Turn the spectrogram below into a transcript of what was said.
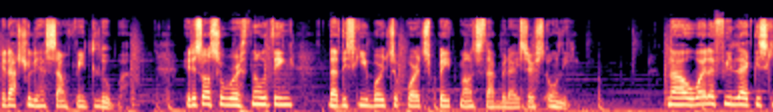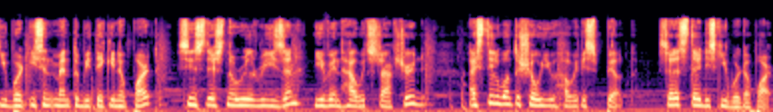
it actually has some faint lube. It is also worth noting that this keyboard supports plate mount stabilizers only. Now, while I feel like this keyboard isn't meant to be taken apart, since there's no real reason given how it's structured, I still want to show you how it is built. So let's tear this keyboard apart.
